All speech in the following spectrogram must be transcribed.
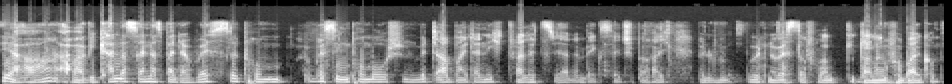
Ja, aber wie kann das sein, dass bei der Wrestle -Prom Wrestling Promotion Mitarbeiter nicht verletzt werden im Backstage-Bereich, wenn wird eine Wrestler da lang vorbeikommt?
